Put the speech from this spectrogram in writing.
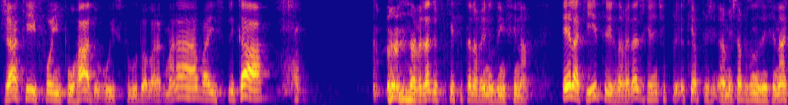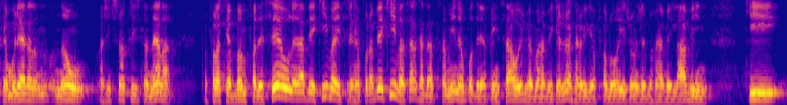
já que foi empurrado o estudo, agora a Gemara vai explicar, na verdade, o que esse Tana vem nos ensinar. Ela Itzrich, na verdade, que a gente que a Mishnah precisa nos ensinar que a mulher não, a gente não acredita nela para falar que Abam faleceu, ler Rabi Akiva Itzrich é por Rabi Akiva, sabe cada Hamina, eu poderia pensar, ou ele vai Marabi Akiva, que Rabi falou e João Jerno Lavin, que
